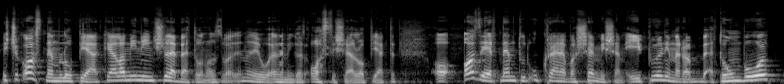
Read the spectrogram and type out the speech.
és csak azt nem lopják el, ami nincs lebetonozva. Na jó, nem igaz, azt is ellopják. Tehát azért nem tud Ukrajnában semmi sem épülni, mert a betonból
